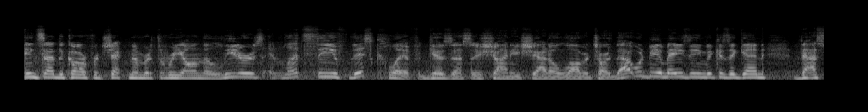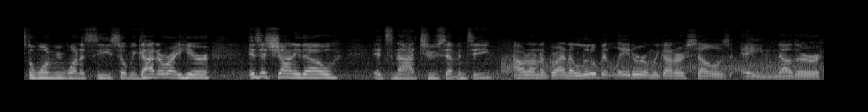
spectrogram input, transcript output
Inside the car for check number three on the leaders, and let's see if this cliff gives us a shiny Shadow Larvitar. That would be amazing because again, that's the one we want to see. So we got it right here. Is it shiny though? It's not 217. Out on a grind a little bit later and we got ourselves another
